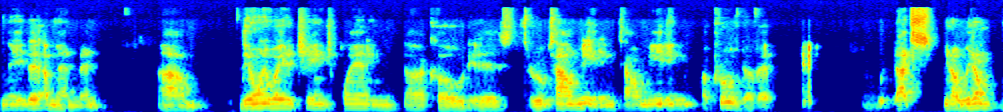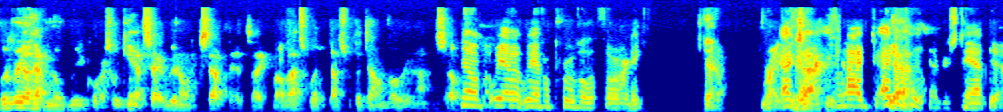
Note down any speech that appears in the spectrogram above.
made the amendment. Um, the only way to change planning, uh, code is through town meeting. Town meeting approved of it. That's, you know, we don't, we really have no recourse. We can't say we don't accept it. It's like, well, that's what, that's what the town voted on. So, no, but we have, we have approval authority. Yeah, right, I exactly. I, I Yeah. completely understand. Yeah.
